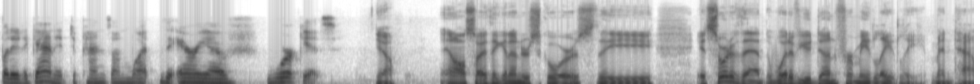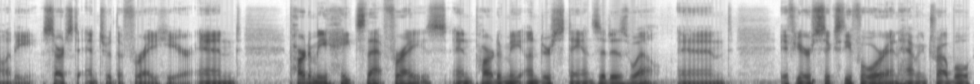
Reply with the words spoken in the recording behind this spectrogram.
But it again, it depends on what the area of work is. Yeah. And also, I think it underscores the, it's sort of that, what have you done for me lately mentality starts to enter the fray here. And part of me hates that phrase, and part of me understands it as well. And if you're 64 and having trouble,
